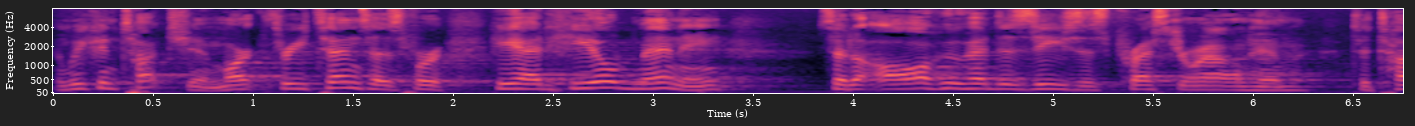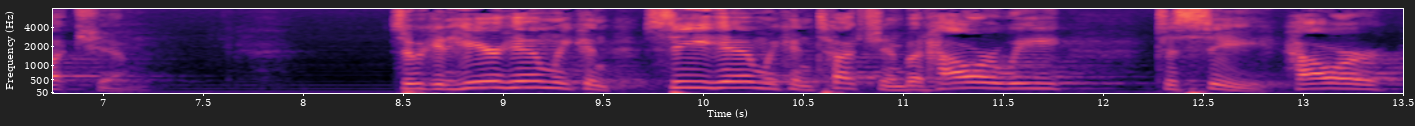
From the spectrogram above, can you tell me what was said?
and we can touch him. Mark 3.10 says, For he had healed many, so that all who had diseases pressed around him to touch him. So we can hear him, we can see him, we can touch him, but how are we to see? How are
